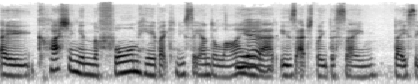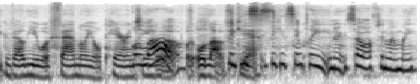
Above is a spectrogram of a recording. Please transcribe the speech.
a clashing in the form here, but can you see underlying Yeah. that is actually the same basic value of family or parenting Or love. or, or love? Because, yes. because simply, you know, so often when we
